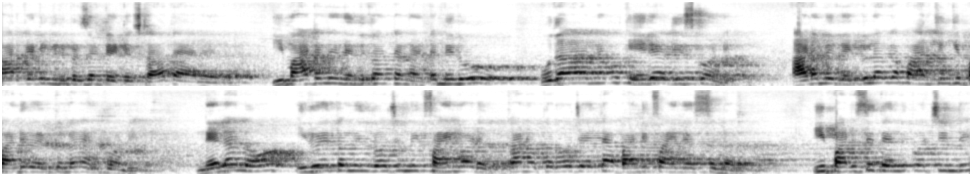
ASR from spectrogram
మార్కెటింగ్ రిప్రజెంటేటివ్స్ లాగా తయారయ్యారు. ఈ మాట నేను ఎందుకంటానంటే మీరు ఉదాహరణకు ఒక ఏరియా తీసుకోండి. ఆడ మీరు రెగ్యులర్గా పార్కింగ్కి బండి పెడుతున్నారు అనుకోండి. నెలలో ఇరవై తొమ్మిది రోజులు మీకు ఫైన్ పడదు కానీ ఒక రోజు అయితే ఆ బండికి ఫైన్ వేస్తున్నారు. ఈ పరిస్థితి ఎందుకు వచ్చింది?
